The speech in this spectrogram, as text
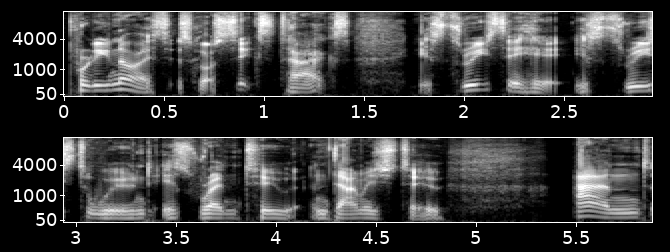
pretty nice. It's got 6 attacks, it's 3 to hit, it's 3 to wound, it's rend 2 and damage 2. And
